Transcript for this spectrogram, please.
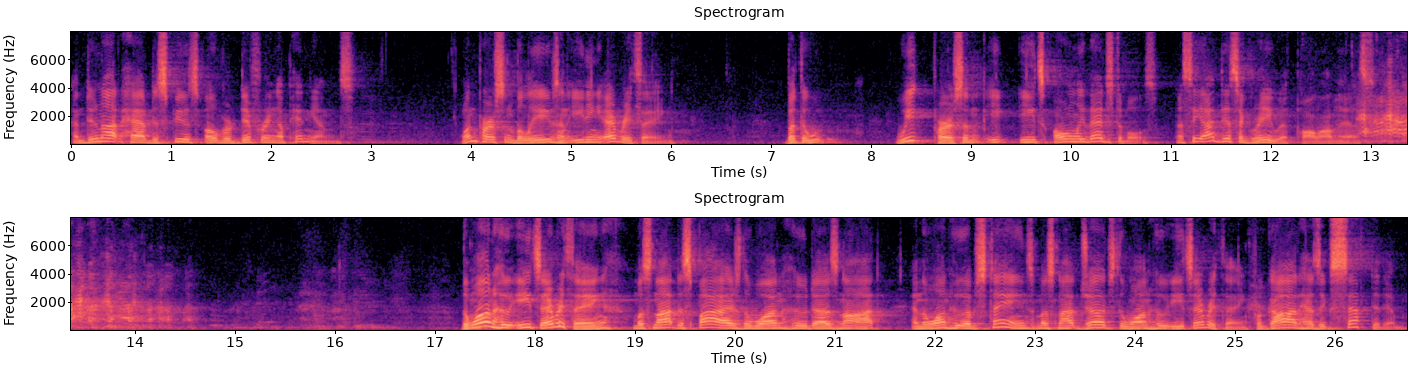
and do not have disputes over differing opinions. One person believes in eating everything, but the weak person e- eats only vegetables. Now, see, I disagree with Paul on this. The one who eats everything must not despise the one who does not, and the one who abstains must not judge the one who eats everything, for God has accepted him.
